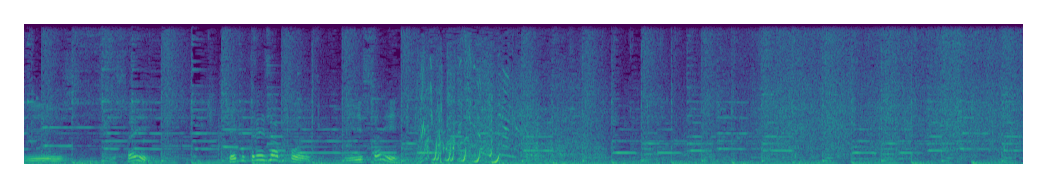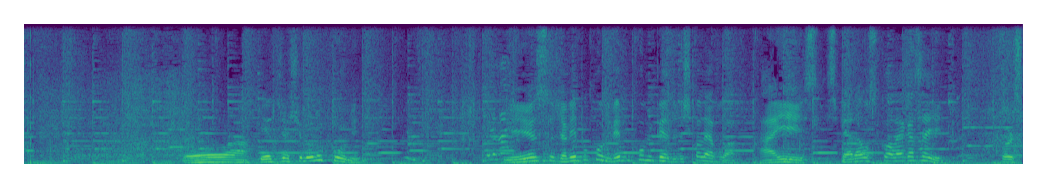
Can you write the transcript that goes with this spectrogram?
Isso, isso aí. Sempre três apoios. Isso aí. Boa, Pedro já chegou no cume. Isso, já vem pro cume, vem pro cume, Pedro, deixa que eu levo lá. Aí, espera os colegas aí. Força.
